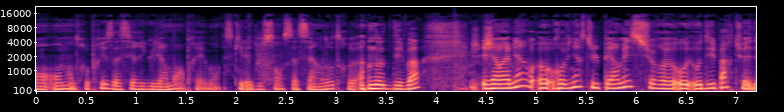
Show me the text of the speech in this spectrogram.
en, en, entreprise assez régulièrement. Après, bon, est-ce qu'il a du sens? Ça, c'est un autre, un autre débat. J'aimerais bien revenir, si tu le permets, sur euh, au, au, départ, tu, as,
